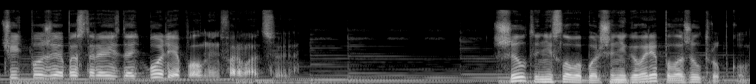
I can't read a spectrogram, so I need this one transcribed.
Чуть позже я постараюсь дать более полную информацию. Шилд, ни слова больше не говоря, положил трубку.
